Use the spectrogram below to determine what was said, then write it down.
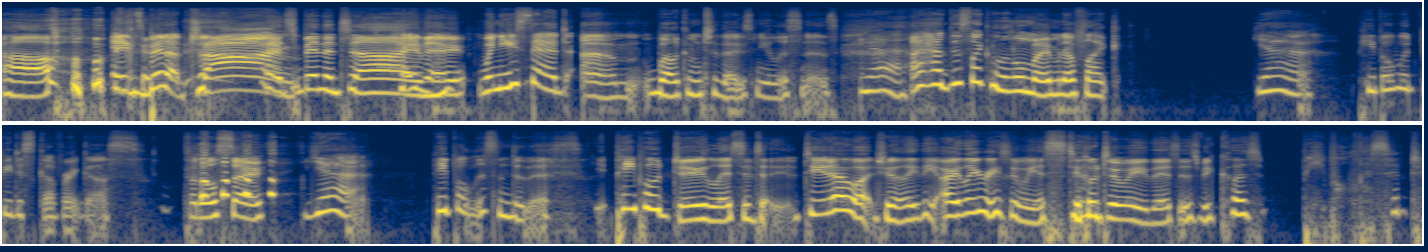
Uh, It's been a time. it's been a time. Hey there. When you said um, welcome to those new listeners, Yeah. I had this like little moment of like, yeah, people would be discovering us, but also, yeah, people listen to this. People do listen to. Do you know what, Julie? The only reason we are still doing this is because people listen to.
